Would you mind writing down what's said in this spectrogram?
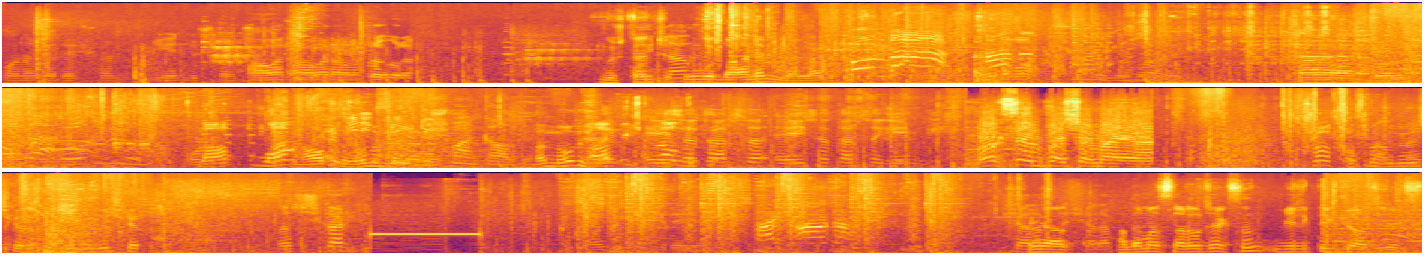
yok ona göre şu an yeni düşman çıktı. A var A var A var. Bura bura. Duştan Oyundan- çıktım diye bahane mi var lan? Ha, Ne yaptın lan? Ne yaptım oğlum ben Bir abi? düşman kaldı. Lan ne oluyor? Abi Ace kim aldı? atarsa Ace atarsa game'miş. Bak sen paşama ya. Osman bunu çıkar. Osman bunu çıkar. Nasıl çıkar ki? Ya, Şarap da şarap. adama sarılacaksın, birlikte Q atacaksın.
